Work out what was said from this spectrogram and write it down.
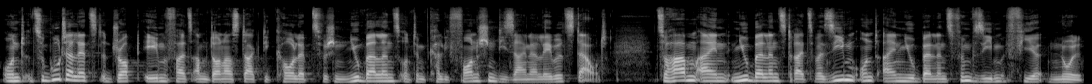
Und zu guter Letzt droppt ebenfalls am Donnerstag die Collab zwischen New Balance und dem kalifornischen Designer-Label Stout. Zu haben ein New Balance 327 und ein New Balance 5740.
